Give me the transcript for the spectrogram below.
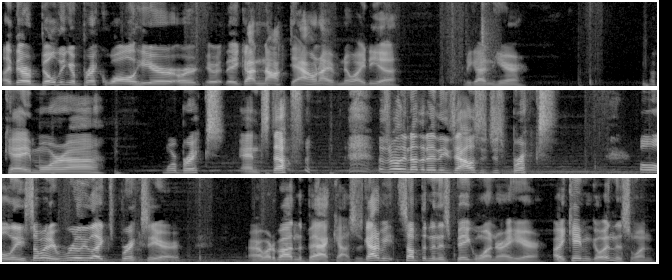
Like they were building a brick wall here, or they got knocked down. I have no idea. What do you got in here? Okay, more uh, more bricks and stuff. There's really nothing in these houses, just bricks. Holy, somebody really likes bricks here. All right, what about in the back house? There's got to be something in this big one right here. Oh, you can't even go in this one.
